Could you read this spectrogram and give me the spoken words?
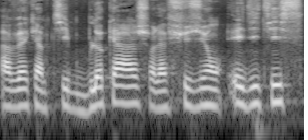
avec un petit blocage sur la fusion Editis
